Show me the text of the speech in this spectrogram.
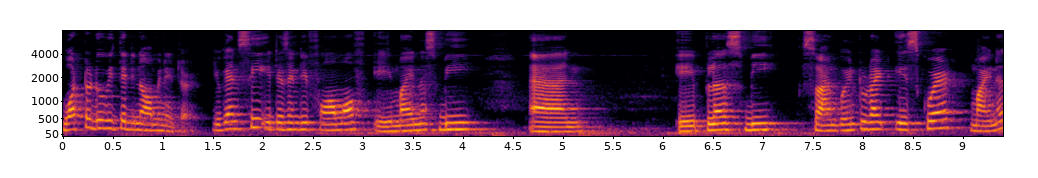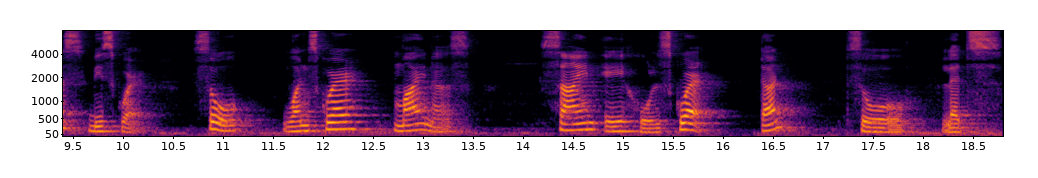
What to do with the denominator? You can see it is in the form of a minus b and a plus b. So i'm going to write a square minus b square. So 1 square minus sine a whole square. Done. So let's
